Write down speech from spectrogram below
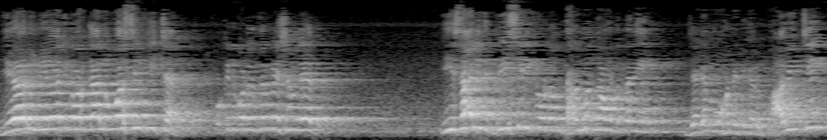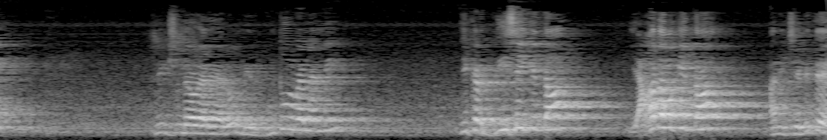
ఏడు నియోజకవర్గాలు ఓసీకి ఇచ్చారు ఒకటి కూడా రిజర్వేషన్ లేదు. ఈసారి ఇది బీసీకి ఇవ్వడం ధర్మంగా ఉంటుందని జగన్మోహన్ రెడ్డి గారు భావించి శ్రీకృష్ణదేవరాయలు గారు మీరు గుంటూరు వెళ్ళండి. ఇక్కడ బీసీకి ఇద్దాం యాదవ్కి ఇద్దాం అని చెబితే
